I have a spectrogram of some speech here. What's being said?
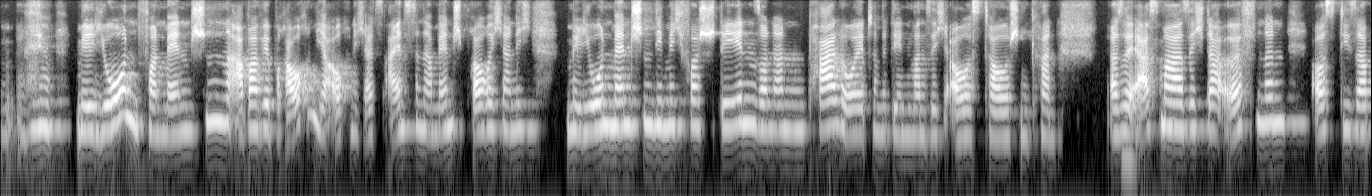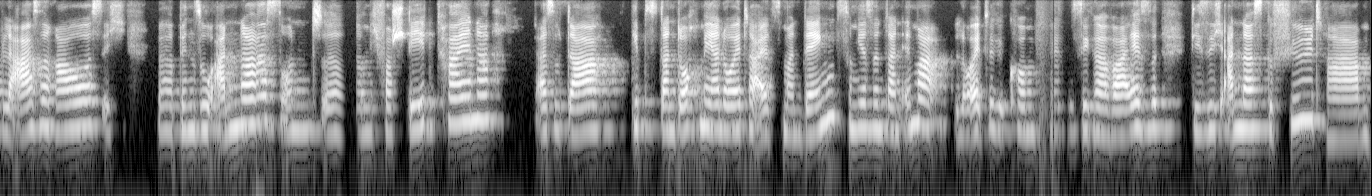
Millionen von Menschen, aber wir brauchen ja auch nicht, als einzelner Mensch brauche ich ja nicht Millionen Menschen, die mich verstehen, sondern ein paar Leute, mit denen man sich austauschen kann. Also erstmal sich da öffnen aus dieser Blase raus. Ich äh, bin so anders und äh, mich versteht keiner. Also da gibt es dann doch mehr Leute, als man denkt. Zu mir sind dann immer Leute gekommen, witzigerweise, die sich anders gefühlt haben.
